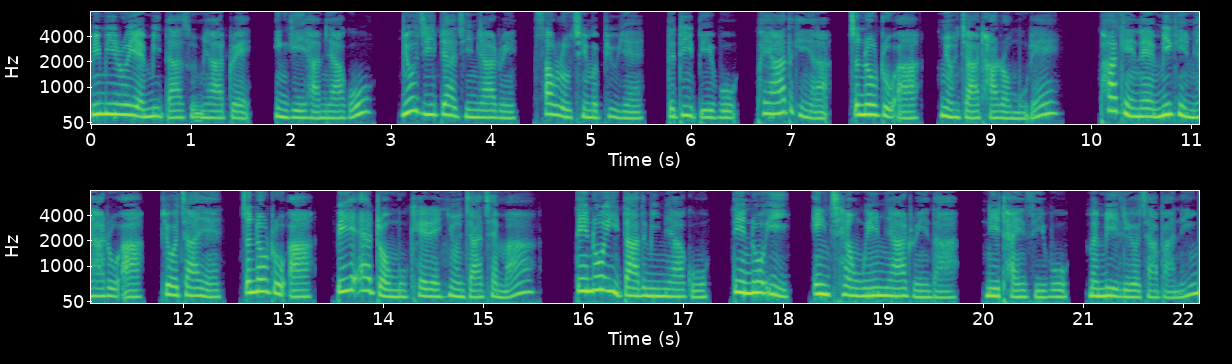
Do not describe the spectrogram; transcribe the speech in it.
မိမိတို့ရဲ့မိသားစုများအတွက်အင်ဂေဟာများကိုမြို့ကြီးပြကြီးများတွင်စောက်လုပ်ခြင်းမပြုရန်တတိပေးဖို့ဖျားသခင်ကကျွန်ုပ်တို့အားညွှန်ကြားထားတော်မူတယ်။ဖခင်နဲ့မိခင်များတို့အားပြောကြားရန်ကျွန်ုပ်တို့အားပေးအပ်တော်မူခဲ့တဲ့ညွှန်ကြားချက်မှာတင်တို့ဤသားသမီးများကိုတင်တို့ဤအိမ်ချံဝင်းများတွင်သာ နေထိုင်စေဖို့မမေ့လျော့ကြပါနှင့်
